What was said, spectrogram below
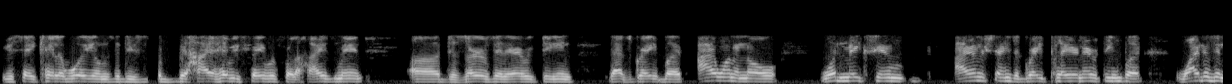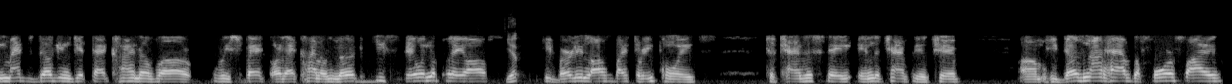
you say Caleb Williams, that he's a high, heavy favorite for the Heisman, uh, deserves it, everything. That's great. But I want to know what makes him. I understand he's a great player and everything, but why doesn't Max Duggan get that kind of uh, respect or that kind of look? He's still in the playoffs. Yep. He barely lost by three points to Kansas State in the championship. Um, he does not have the four or five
